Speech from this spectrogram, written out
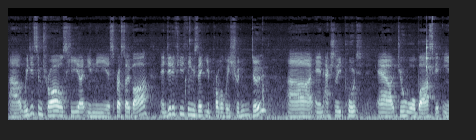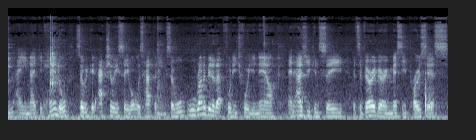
Uh, we did some trials here in the espresso bar and did a few things that you probably shouldn't do uh, and actually put our dual wall basket in a naked handle so we could actually see what was happening. So we'll, we'll run a bit of that footage for you now and as you can see it's a very very messy process.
